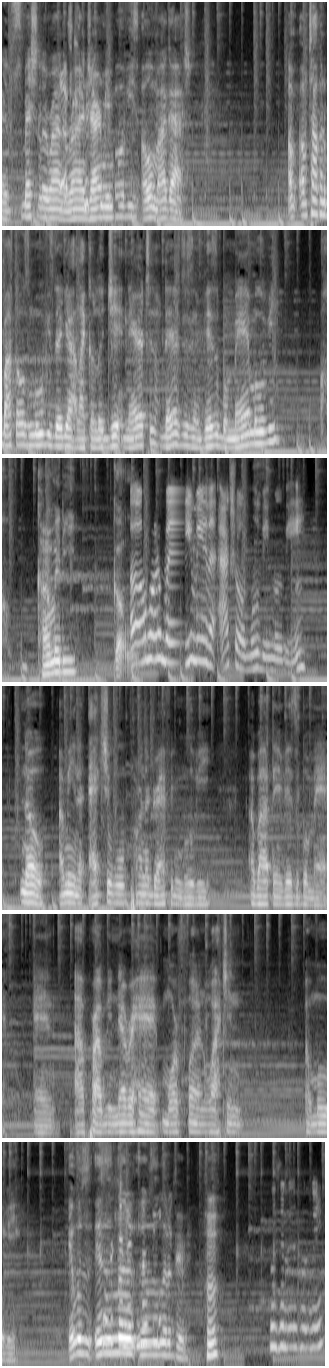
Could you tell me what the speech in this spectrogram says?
especially around the Ron. Jeremy movies. Oh my gosh. I'm, I'm talking about those movies that got like a legit narrative. There's this Invisible Man movie. Oh, comedy go. Oh, hold on, but you mean the actual movie movie? No, I mean an actual pornographic movie about the Invisible Man, and I probably never had more fun watching a movie. It was it was a Who was in little it was a little creepy. Hmm. Who's in this movie?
